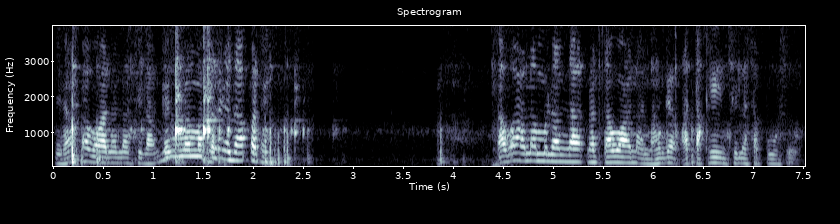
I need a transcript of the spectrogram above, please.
Tinatawanan lang sila. Ganun naman talaga dapat eh. Tawanan mo lang lahat ng tawanan hanggang atakin sila sa puso.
